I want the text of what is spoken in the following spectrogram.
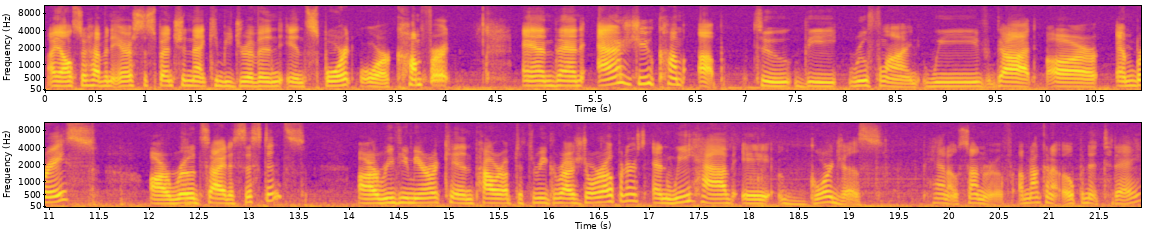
I also have an air suspension that can be driven in sport or comfort. And then as you come up to the roof line. We've got our mbrace, our roadside assistance, Our review mirror can power up to three garage door openers, and we have a gorgeous pano sunroof. I'm not going to open it today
